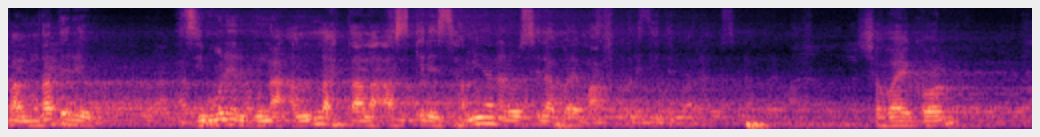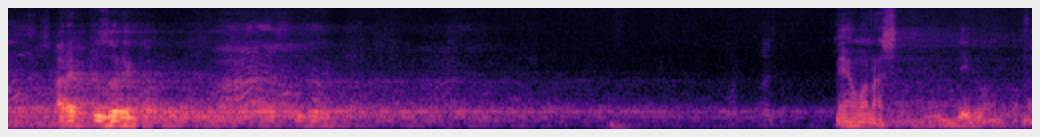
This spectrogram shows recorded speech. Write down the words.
বান্দাদেরও জীবনের গুণা আল্লাহ তালা আজকের এই সামিয়ানার ওসিলা করে মাফ করে দিতে পারে সবাই কর আর একটু জোরে কর মেহমান আসে দেখলাম আসে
